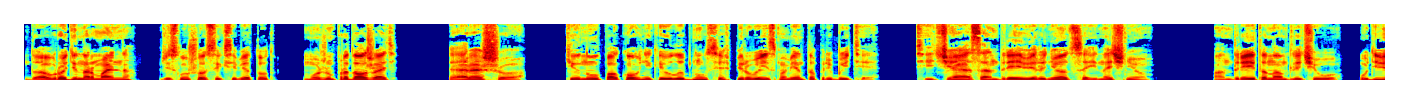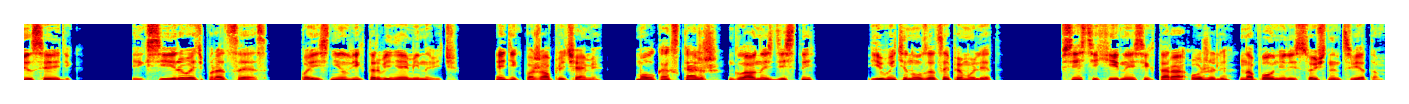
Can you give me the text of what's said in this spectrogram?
«Да, вроде нормально», — прислушался к себе тот. «Можем продолжать». «Хорошо», Кивнул полковник и улыбнулся впервые с момента прибытия. «Сейчас Андрей вернется и начнем». «Андрей-то нам для чего?» — удивился Эдик. «Фиксировать процесс», — пояснил Виктор Вениаминович. Эдик пожал плечами. Мол, как скажешь, главное здесь ты. И вытянул за цепь амулет. Все стихийные сектора ожили, наполнились сочным цветом.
